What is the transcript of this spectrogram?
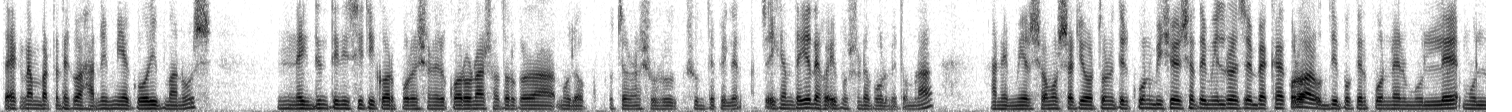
তো এক নাম্বারটা দেখো হানিফ মিয়া গরিব মানুষ। একদিন তিনি সিটি কর্পোরেশনের করোনা সতর্কতামূলক প্রচারণা শুরু, শুনতে পেলেন। আচ্ছা এখান থেকে দেখো, এই প্রশ্নটা পড়বে তোমরা। হানিফ মিয়ার সমস্যাটি অর্থনীতির কোন বিষয়ের সাথে মিল রয়েছে ব্যাখ্যা করো, আর উদ্দীপকের পণ্যের মূল্যে, মূল্য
